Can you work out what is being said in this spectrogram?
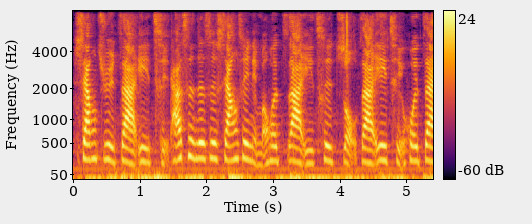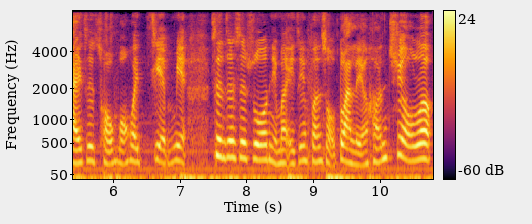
相聚在一起，他甚至是相信你们会再一次走在一起，会再一次重逢，会见面，甚至是说你们已经分手断联很久了。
